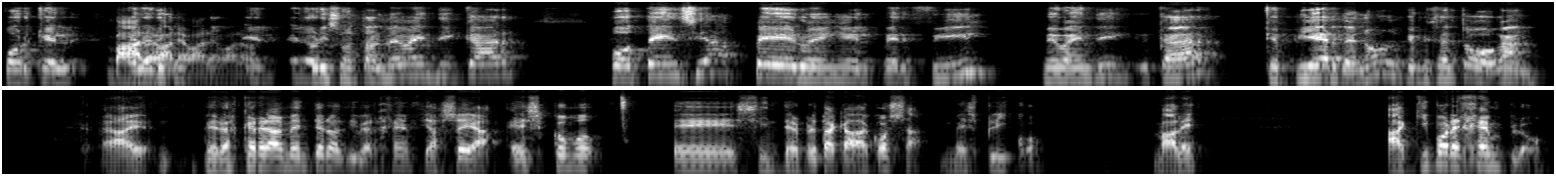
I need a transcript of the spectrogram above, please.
porque el, vale, el, vale, vale, vale. El, el, horizontal me va a indicar potencia, pero en el perfil me va a indicar que pierde, ¿no? Que me sale el tobogán. Pero es que realmente no es divergencia, o sea, es como eh, se interpreta cada cosa. Me explico, ¿vale? Aquí, por ejemplo,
